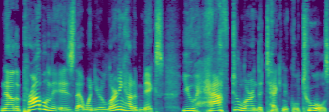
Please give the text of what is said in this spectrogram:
Now, the problem is that when you're learning how to mix, you have to learn the technical tools.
